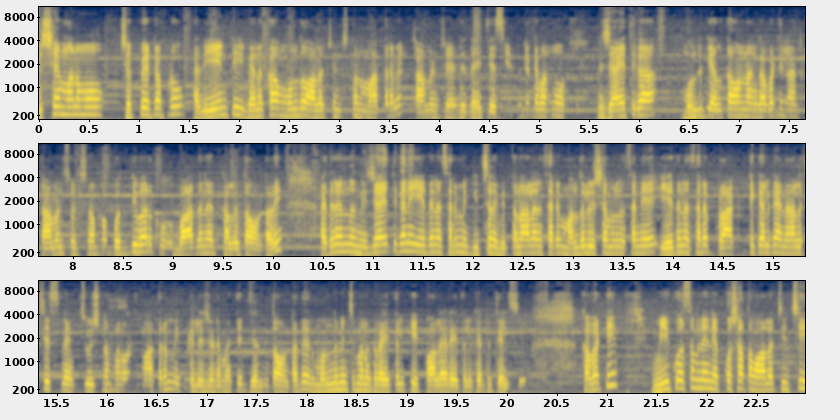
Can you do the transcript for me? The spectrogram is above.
విషయం మనము చెప్పేటప్పుడు అది ఏంటి వెనక ముందు ఆలోచించుకొని మాత్రమే కామెంట్ చేయండి దయచేసి. ఎందుకంటే మనము నిజాయితీగా ముందుకు వెళ్తా ఉన్నాం కాబట్టి ఇలాంటి కామెంట్స్ వచ్చినప్పుడు కొద్ది వరకు బాధ అనేది కలుగుతూ ఉంటుంది. అయితే నేను నిజాయితీగానే ఏదైనా సరే మీకు ఇచ్చిన విత్తనాలైనా సరే మందుల విషయంలో సరే ఏదైనా సరే ప్రాక్టికల్గా అనాలిసిస్ నేను చూసిన తర్వాత మాత్రం మీకు తెలియజేయడం అయితే జరుగుతూ ఉంటుంది. అది ముందు నుంచి మనకు రైతులకి పాలే రైతులకి అయితే తెలుసు. కాబట్టి మీకోసం నేను ఎక్కువ శాతం ఆలోచించి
